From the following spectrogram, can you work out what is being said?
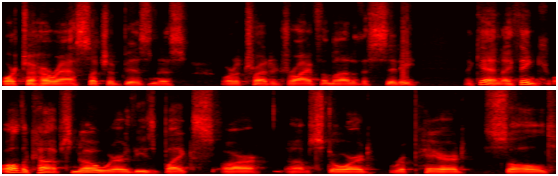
or to harass such a business or to try to drive them out of the city. Again, I think all the cops know where these bikes are um, stored, repaired, sold,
